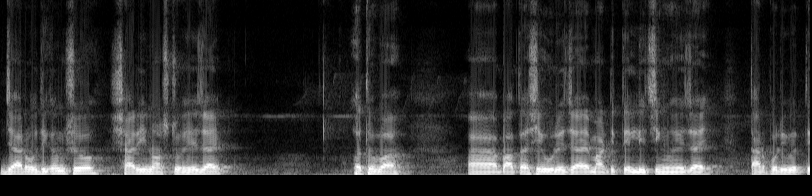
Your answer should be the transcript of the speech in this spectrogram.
যার অধিকাংশ সারই নষ্ট হয়ে যায় অথবা বাতাসে উড়ে যায়, মাটিতে লিচিং হয়ে যায়। তার পরিবর্তে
